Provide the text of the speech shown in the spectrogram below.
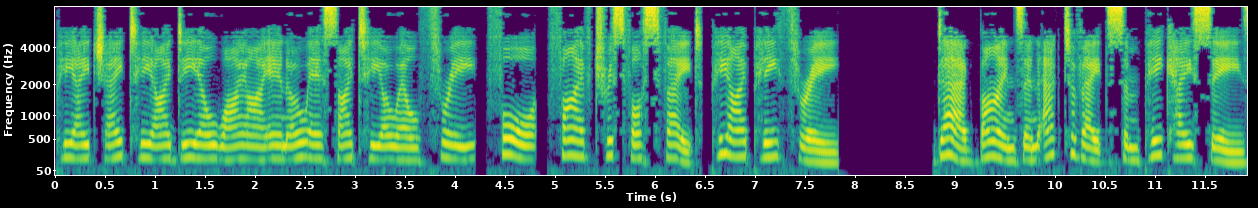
PHATIDLYINOSITOL3, 4, 5 trisphosphate PIP3. DAG binds and activates some PKCs.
